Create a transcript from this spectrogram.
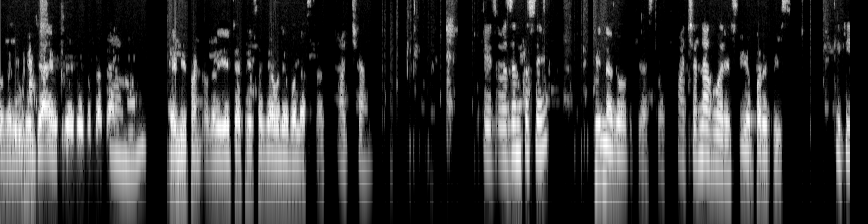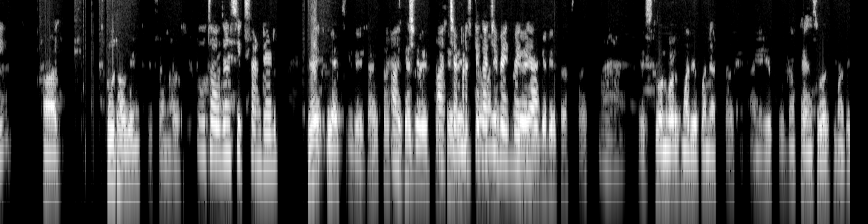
वगैरे हे जे आहेत वेगवेगळे प्रकार हम्म. एलिफंट वगैरे याच्यात हे सगळे अवेलेबल असतात. अच्छा. त्याचं वजन कसं आहे? हे नगावरती असतात. अच्छा नगवरच पर पीस किती? Two thousand six hundred two thousand six hundred हे याची रेट आहे. प्रत्येकाचे रेट अच्छा, प्रत्येकाचे वेगवेगळे आहेत. रेट असतात. हे स्टोन वर्कमध्ये पण असतात आणि हे पूर्ण फॅन्सी वर्कमध्ये.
